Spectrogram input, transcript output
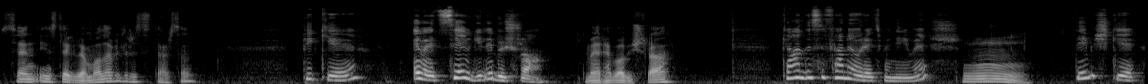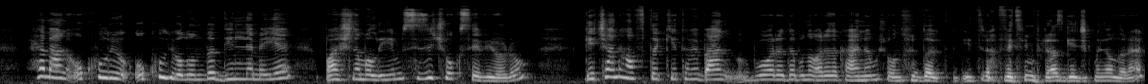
Sen Instagram alabiliriz istersen. Peki. Evet sevgili Büşra. Merhaba Büşra. Kendisi fen öğretmeniymiş. Hmm. Demiş ki hemen okul okul yolunda dinlemeye başlamalıyım. Sizi çok seviyorum. Geçen haftaki tabii ben bu arada bunu arada kaynamış onu da itiraf edeyim biraz gecikmeli olarak.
